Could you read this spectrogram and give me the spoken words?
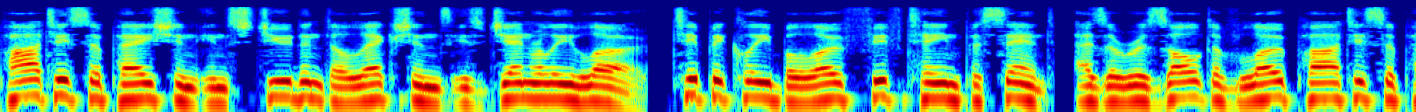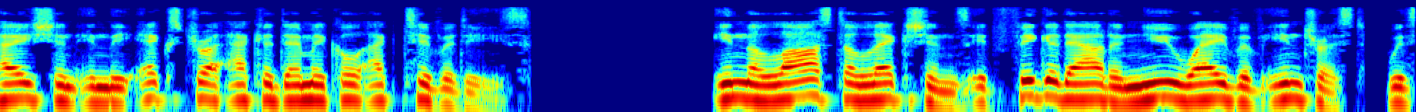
participation in student elections is generally low, typically below 15%, as a result of low participation in the extra-academical activities. In the last elections it figured out a new wave of interest, with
